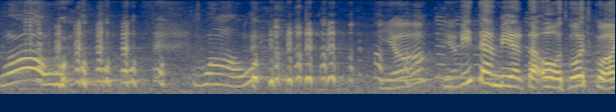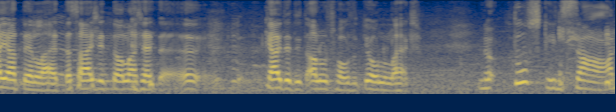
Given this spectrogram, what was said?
wow! wow! Joo. Mitä mieltä oot? Voitko ajatella, että saisit tuollaiset käytetyt alushousut joululahjaksi? No tuskin saan.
